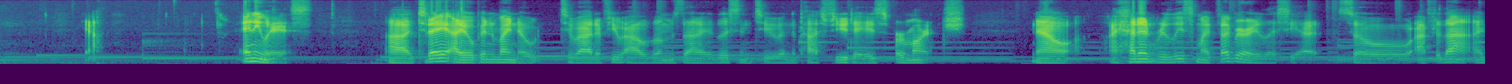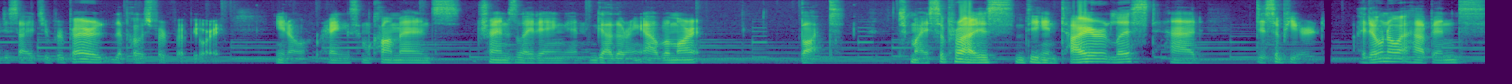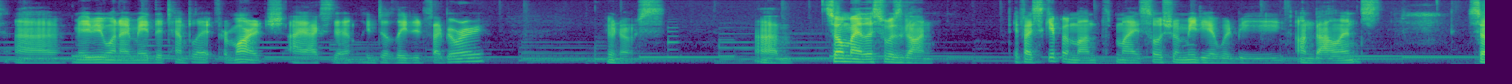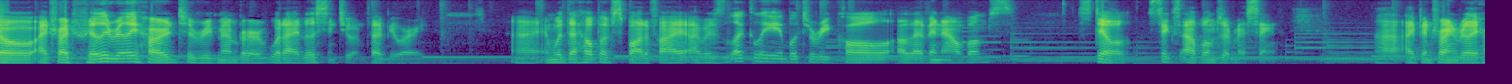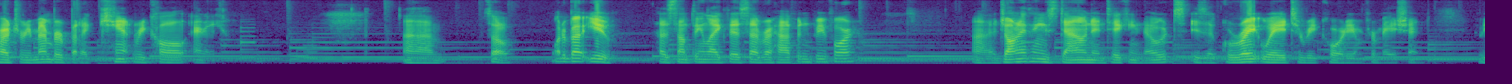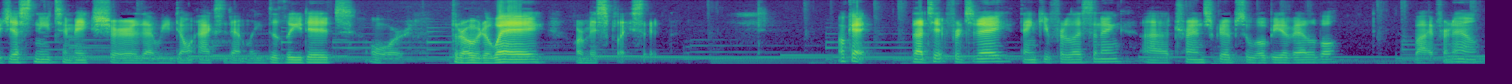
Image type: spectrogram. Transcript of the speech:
Anyways, uh, today I opened my note to add a few albums that I listened to in the past few days for March. Now, I hadn't released my February list yet, so after that, I decided to prepare the post for February. You know, writing some comments, translating, and gathering album art. But to my surprise, the entire list had disappeared. I don't know what happened. Uh, maybe when I made the template for March, I accidentally deleted February. Who knows? Um, so my list was gone. If I skip a month, my social media would be unbalanced. So I tried really, really hard to remember what I listened to in February. Uh, and with the help of Spotify, I was luckily able to recall 11 albums. Still, six albums are missing. Uh, I've been trying really hard to remember, but I can't recall any. Um, so, what about you? Has something like this ever happened before? Uh, jotting things down and taking notes is a great way to record information. We just need to make sure that we don't accidentally delete it or throw it away, or misplace it. Okay, that's it for today. Thank you for listening. Uh, transcripts will be available. Bye for now.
